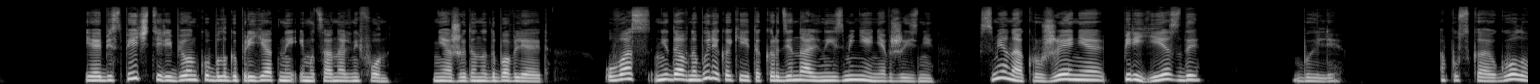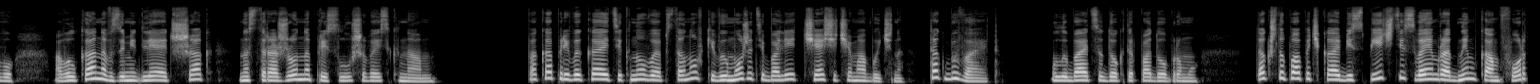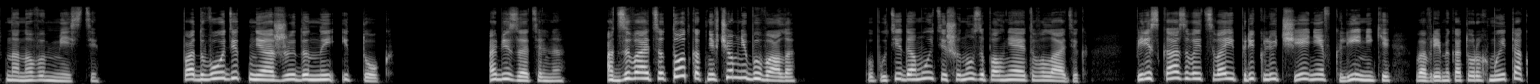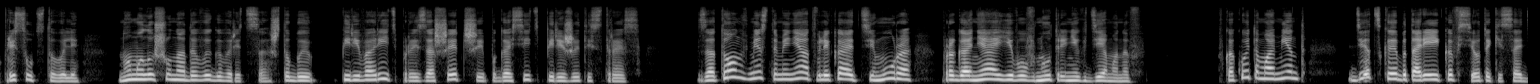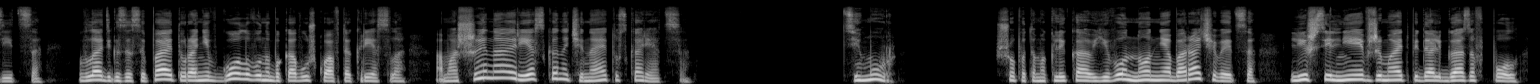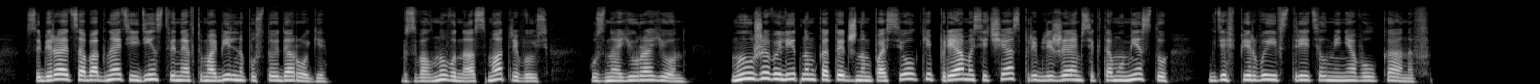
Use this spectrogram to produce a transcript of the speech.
и обеспечьте ребенку благоприятный эмоциональный фон, неожиданно добавляет. У вас недавно были какие-то кардинальные изменения в жизни? Смена окружения, переезды? Были. Опускаю голову, а Вулканов замедляет шаг, настороженно прислушиваясь к нам. Пока привыкаете к новой обстановке, вы можете болеть чаще, чем обычно. Так бывает. Улыбается доктор по-доброму. Так что, папочка, обеспечьте своим родным комфорт на новом месте. Подводит неожиданный итог. Обязательно. Отзывается тот, как ни в чем не бывало. По пути домой тишину заполняет Владик. Пересказывает свои приключения в клинике, во время которых мы и так присутствовали. Но малышу надо выговориться, чтобы переварить произошедшее и погасить пережитый стресс. Зато он вместо меня отвлекает Тимура, прогоняя его внутренних демонов. В какой-то момент детская батарейка все таки садится. Владик засыпает, уронив голову на боковушку автокресла, а машина резко начинает ускоряться. «Тимур!» Шепотом окликаю его, но он не оборачивается, лишь сильнее вжимает педаль газа в пол, собирается обогнать единственный автомобиль на пустой дороге. Взволнованно осматриваюсь, узнаю район — мы уже в элитном коттеджном поселке, прямо сейчас приближаемся к тому месту, где впервые встретил меня Вулканов.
